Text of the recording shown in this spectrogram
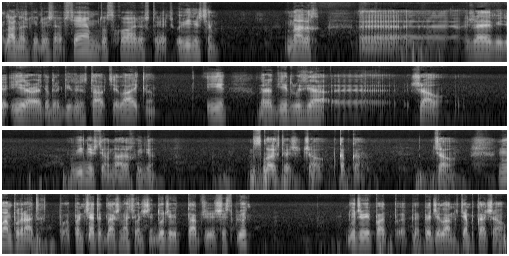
Ладно, дорогие друзья, всем до скорых встреч. Увидимся в новых э, же видео. И, дорогие друзья, ставьте лайк. И, дорогие друзья, э, чао. Увидимся в новых видео. До скорых встреч. Чао. Пока-пока. Чао. Ну, вам понравится планшетик дальше на сегодняшний. Дуже від тапчі 6 плюс. Дуже від 5G. Ладно, всем пока, чао.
